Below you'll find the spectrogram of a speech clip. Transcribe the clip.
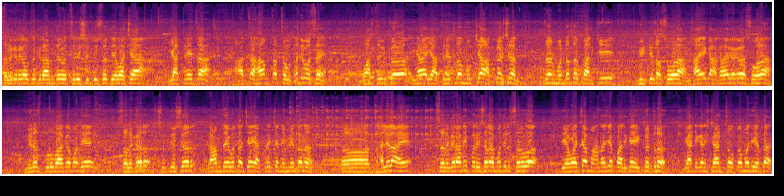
सलगरगावचं ग्रामदैवत श्री सिद्धेश्वर देवाच्या यात्रेचा आजचा हा आमचा चौथा दिवस आहे. वास्तविक ह्या यात्रेतलं मुख्य आकर्षण जर म्हटलं तर पालखी भेटीचा सोहळा हा एक आगळा वेगळा सोहळा मिरज पूर्व भागामध्ये सलगर सिद्धेश्वर ग्रामदैवताच्या यात्रेच्या निमित्तानं झालेला आहे. सलगर आणि परिसरामधील सर्व देवाच्या मानाच्या पालख्या एकत्र या ठिकाणी स्टँड चौकामध्ये येतात.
